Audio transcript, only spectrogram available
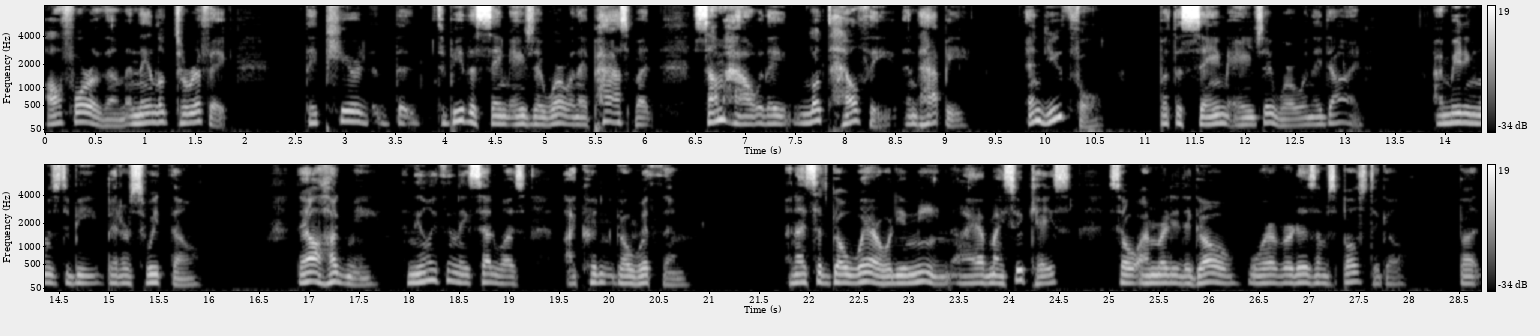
All four of them, and they looked terrific. They appeared to be the same age they were when they passed, but somehow they looked healthy and happy and youthful, but the same age they were when they died. Our meeting was to be bittersweet, though. They all hugged me, and the only thing they said was, I couldn't go with them. And I said, Go where? What do you mean? I have my suitcase, so I'm ready to go wherever it is I'm supposed to go. But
